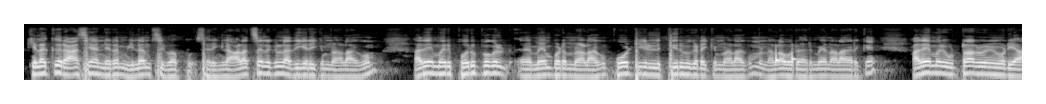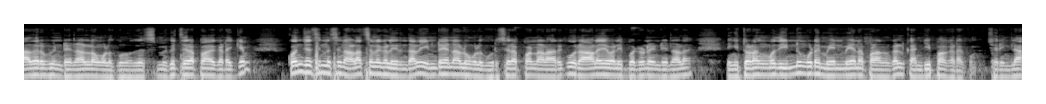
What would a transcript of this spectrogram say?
கிழக்கு ராசியா நிறம் இளம் சிவப்பு சரிங்களா? அலைச்சல்கள் அதிகரிக்கும் நாளாகவும் அதே மாதிரி பொறுப்புகள் மேம்படும் நாளாகவும் போட்டிகளில் தீர்வு கிடைக்கும் நாளாகவும் நல்ல ஒரு அருமையான நாளாக இருக்குது அதே மாதிரி உற்றார்களினுடைய ஆதரவு இன்றைய நாளில் உங்களுக்கு மிக- மிகச்சிறப்பாக கிடைக்கும். கொஞ்சம் சின்ன சின்ன அலைச்சல்கள் இருந்தாலும் இன்றைய நாள் உங்களுக்கு ஒரு சிறப்பான நாளாக இருக்குது ஒரு ஆலய வழிபாட்டோட இன்றைய நாள் நீங்கள் தொடங்கும் போது இன்னும் கூட மேன்மையான பலன்கள் கண்டிப்பாக கிடைக்கும் சரிங்களா?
